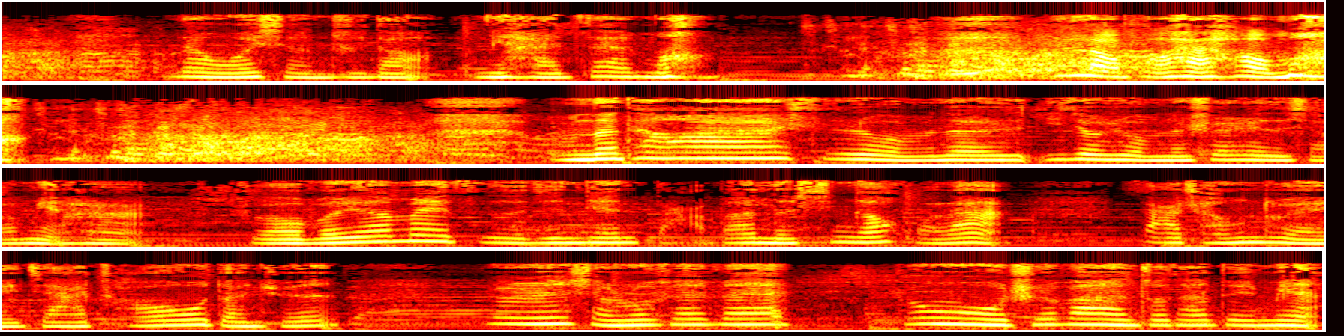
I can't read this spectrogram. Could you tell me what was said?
那我想知道你还在吗？你 老婆还好吗？我们的探花是我们的，依旧是我们的帅帅的小米哈。说文渊妹子今天打扮的性感火辣，大长腿加超短裙，让人想入非非。中午吃饭坐他对面，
